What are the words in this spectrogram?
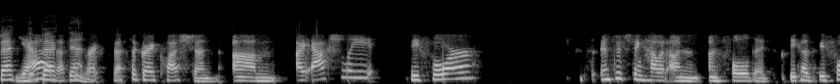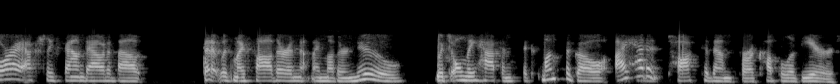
Back, yeah, back that's then. A great, that's a great question. Um, I actually before it's interesting how it un, unfolded because before I actually found out about that it was my father and that my mother knew, which only happened six months ago, I hadn't talked to them for a couple of years,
